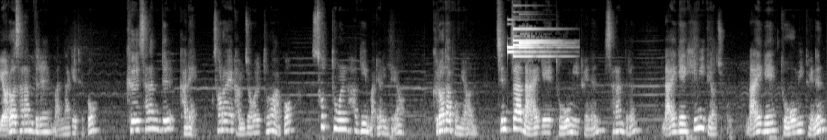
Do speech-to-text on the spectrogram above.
여러 사람들을 만나게 되고 그 사람들 간에 서로의 감정을 토로하고 소통을 하기 마련인데요. 그러다 보면 진짜 나에게 도움이 되는 사람들은 나에게 힘이 되어주고 나에게 도움이 되는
